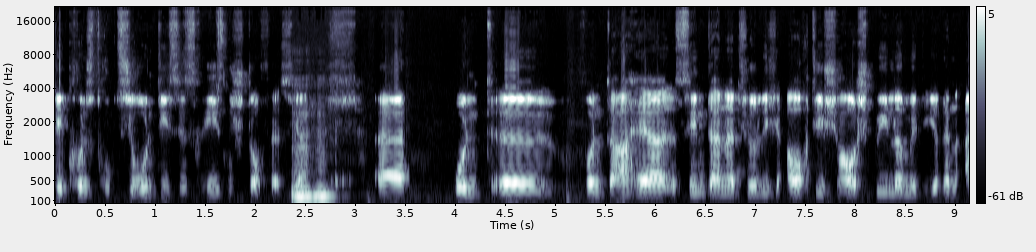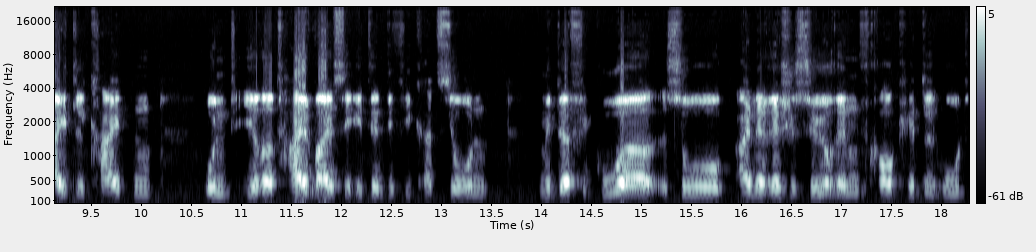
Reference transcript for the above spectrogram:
Dekonstruktion dieses Riesenstoffes. Ja. Mhm. Äh, und äh, von daher sind da natürlich auch die Schauspieler mit ihren Eitelkeiten und ihrer teilweise Identifikation mit der Figur so eine Regisseurin, Frau Kettelhut,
